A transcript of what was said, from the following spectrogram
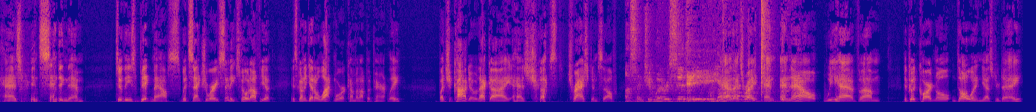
has been sending them to these big mouths with sanctuary cities. Philadelphia is going to get a lot more coming up, apparently. But Chicago, that guy has just trashed himself. A sanctuary city. Yeah, that's right. And and now we have um, the good Cardinal Dolan yesterday.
